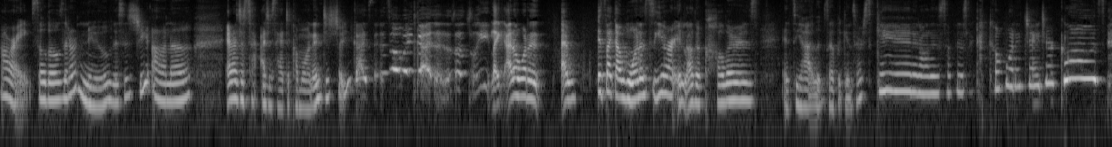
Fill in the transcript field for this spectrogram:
all right, so those that are new, this is Gianna. And I just I just had to come on and just show you guys this. Oh my god, this is so sweet. Like I don't want to I it's like I want to see her in other colors and see how it looks up against her skin and all this stuff. It's like I don't want to change her clothes.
